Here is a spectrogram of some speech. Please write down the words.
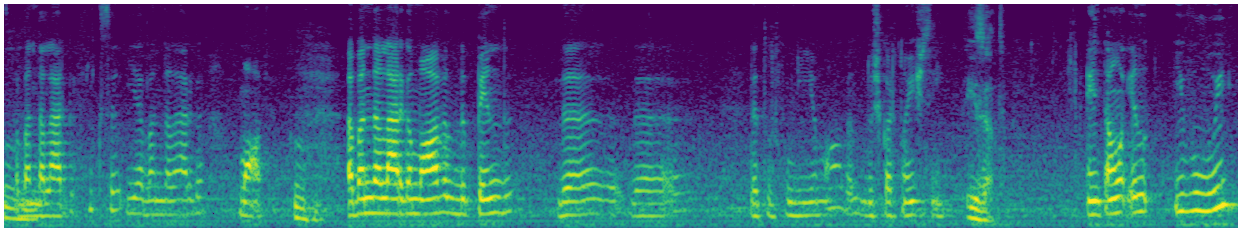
uhum. a banda larga fixa e a banda larga móvel. Uhum. A banda larga móvel depende da, da, telefonia móvel, dos cartões sim. Exato. Então ele evolui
